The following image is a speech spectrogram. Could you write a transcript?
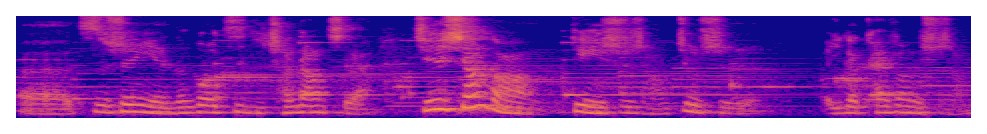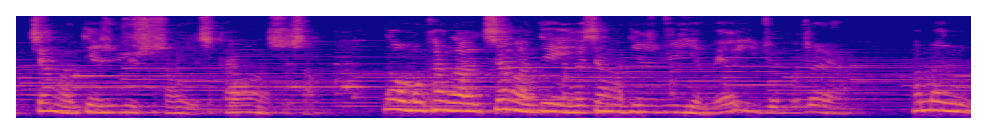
呃自身也能够自己成长起来。其实香港电影市场就是一个开放的市场，香港电视剧市场也是开放的市场。那我们看到香港电影和香港电视剧也没有一蹶不振呀，他们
